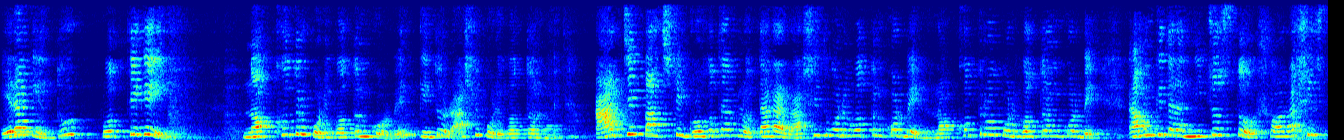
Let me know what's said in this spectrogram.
এরা কিন্তু প্রত্যেকেই নক্ষত্র পরিবর্তন করবেন, কিন্তু রাশি পরিবর্তন নয়। আর যে পাঁচটি গ্রহ থাকল, তারা রাশি পরিবর্তন করবে নক্ষত্র পরিবর্তন করবে। এমনকি তারা নিচস্থ স্বরাশিস্থ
